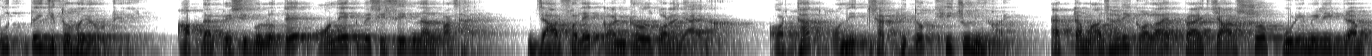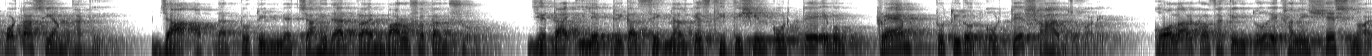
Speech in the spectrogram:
উত্তেজিত হয়ে ওঠে। আপনার পেশিগুলোতে অনেক বেশি সিগন্যাল পাঠায়, যার ফলে কন্ট্রোল করা যায় না। অর্থাৎ অনিচ্ছাকৃত খিচুনি হয়। একটা মাঝারি কলায় প্রায় চারশো কুড়ি মিলিগ্রাম পটাশিয়াম থাকে। যা আপনার প্রতিদিনের চাহিদার প্রায় বারো শতাংশ, যেটা ইলেকট্রিক্যাল সিগন্যালকে স্থিতিশীল করতে এবং ক্র্যাম্প প্রতিরোধ করতে সাহায্য করে। কলার কথা কিন্তু এখানেই শেষ নয়।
